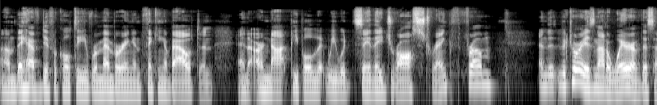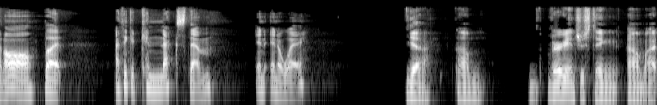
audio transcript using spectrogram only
um, they have difficulty remembering and thinking about, and and are not people that we would say they draw strength from. And the, Victoria is not aware of this at all, but I think it connects them in in a way. Yeah. Um, very interesting. Um, I,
